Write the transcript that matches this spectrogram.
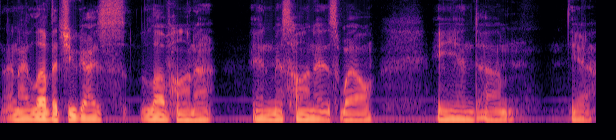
and I love that you guys love Hana and miss Hana as well. And um, yeah,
